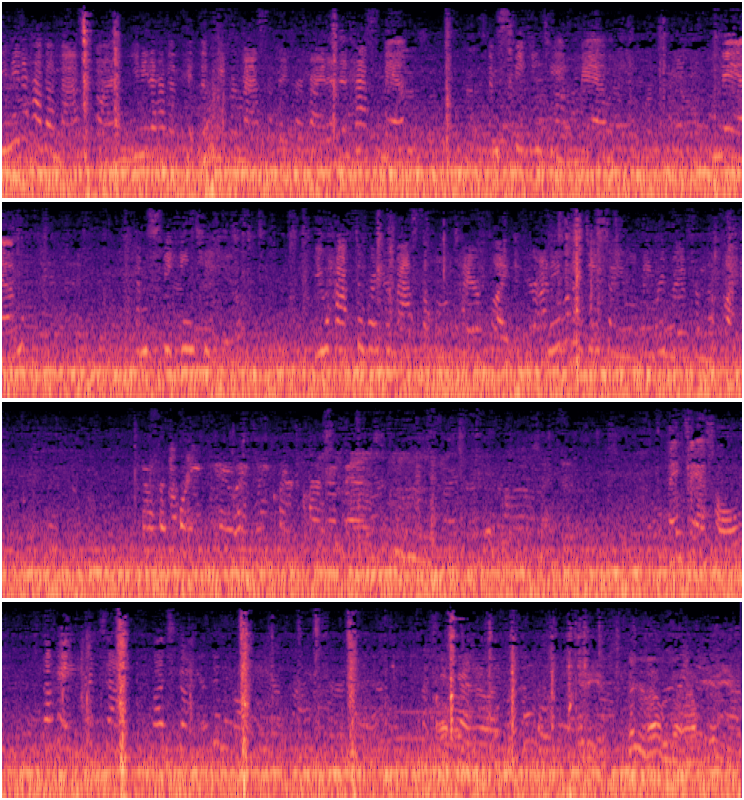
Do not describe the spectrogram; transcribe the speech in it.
you need to have a mask on. You need to have the, the paper mask that they provided. It has, ma'am. I'm speaking to you, ma'am. Ma'am. I'm speaking to you, you have to wear your mask the whole entire flight. If you're unable to do so, you will be removed from the flight. Thanks, asshole. Okay. Let's go. You're gonna go on the Figured that was gonna happen.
